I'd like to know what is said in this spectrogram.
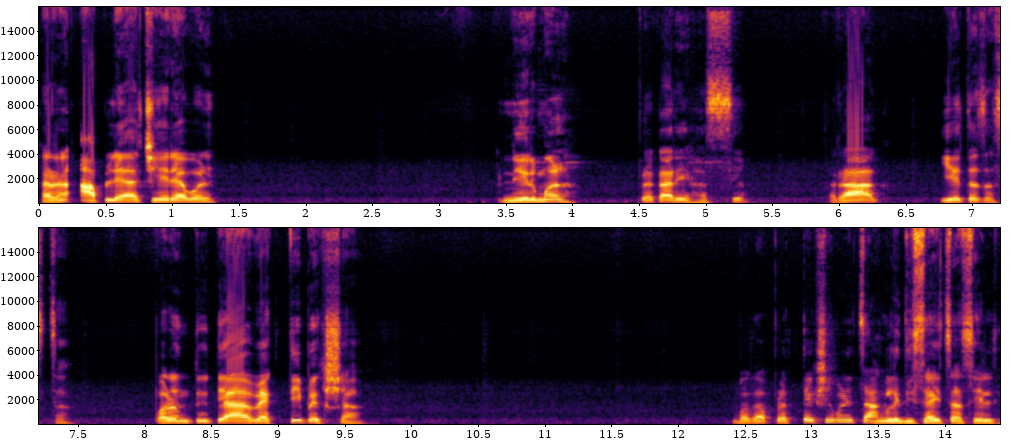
कारण आपल्या चेहऱ्यावर निर्मळ प्रकारे हास्य राग येतच असतं. परंतु त्या व्यक्तीपेक्षा बघा प्रत्यक्षपणे चांगलं दिसायचं असेल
